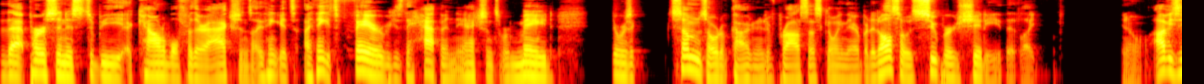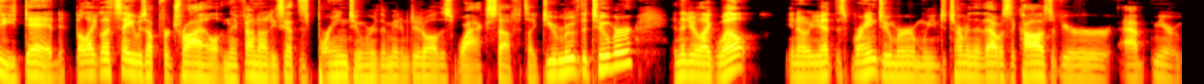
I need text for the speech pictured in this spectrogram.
that person is to be accountable for their actions. I think it's I think it's fair because they happened. The actions were made. There was a, some sort of cognitive process going there, but it also is super shitty that like you know, obviously he's dead, but like, let's say he was up for trial and they found out he's got this brain tumor that made him do all this whack stuff. It's like, do you remove the tumor? And then you're like, well, you know, you had this brain tumor and we determined that that was the cause of your ab, your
